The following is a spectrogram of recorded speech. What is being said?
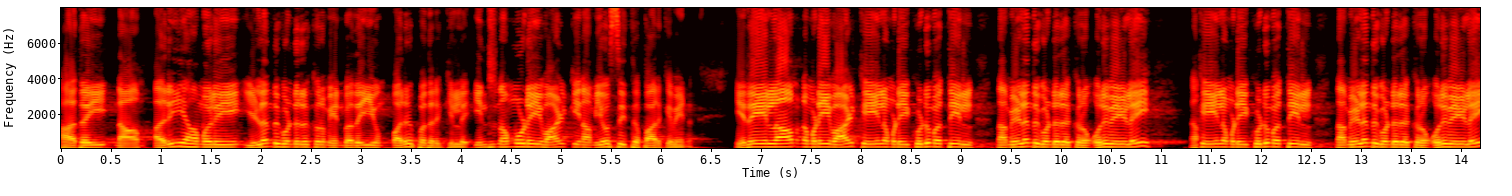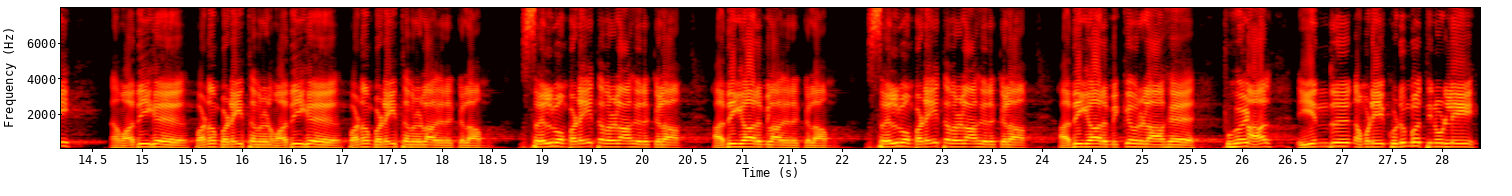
அதை நாம் அறியாமலே இழந்து கொண்டிருக்கிறோம் என்பதையும் மறுப்பதற்கில்லை. இன்று நம்முடைய வாழ்க்கையை நாம் யோசித்து பார்க்க வேண்டும். இதையெல்லாம் நம்முடைய வாழ்க்கையில் நம்முடைய குடும்பத்தில் நாம் இழந்து கொண்டிருக்கிறோம். ஒருவேளை வாழ்க்கையில் நம்முடைய குடும்பத்தில் நாம் இழந்து கொண்டிருக்கிறோம். ஒருவேளை நாம் அதிக பணம் படைத்தவர்கள் அதிக பணம் படைத்தவர்களாக இருக்கலாம். செல்வம் படைத்தவர்களாக இருக்கலாம் அதிகாரங்களாக இருக்கலாம். செல்வம் படைத்தவர்களாக இருக்கலாம் அதிகாரம் மிக்கவர்களாக புகழால் இன்று நம்முடைய குடும்பத்தினுள்ளே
